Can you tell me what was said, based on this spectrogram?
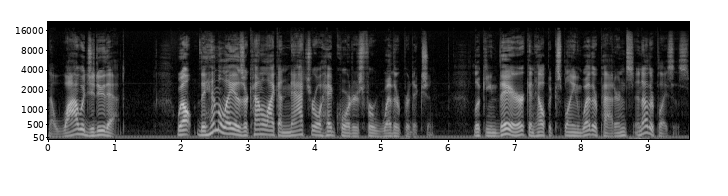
Now, why would you do that? Well, the Himalayas are kind of like a natural headquarters for weather prediction. Looking there can help explain weather patterns in other places.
